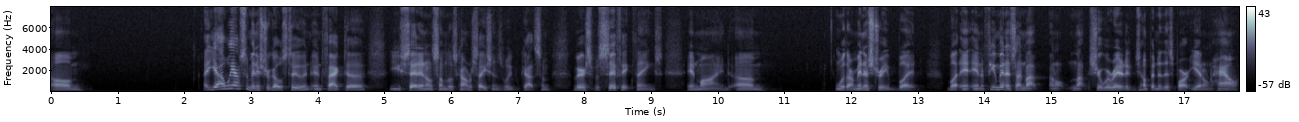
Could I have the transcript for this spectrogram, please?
um, yeah, we have some ministry goals too. And in fact, uh, you set in on some of those conversations. We've got some very specific things in mind um, with our ministry, but but in, in, a few minutes, I'm not, I don't, not sure we're ready to jump into this part yet on how,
